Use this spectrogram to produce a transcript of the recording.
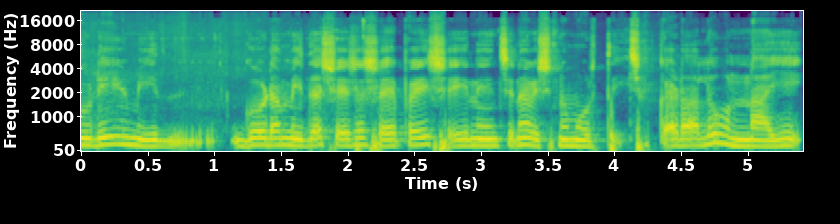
గుడి మీద గోడ మీద శేషశయపై శయనించిన విష్ణుమూర్తి. చక్కడాలు ఉన్నాయి.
